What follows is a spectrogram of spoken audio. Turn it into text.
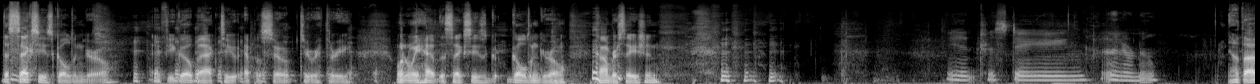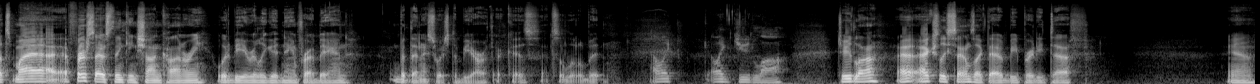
The sexiest golden girl. If you go back to episode two or three, when we have the sexiest golden girl conversation. Interesting. I don't know. No thoughts. My at first I was thinking Sean Connery would be a really good name for a band, but then I switched to Bea Arthur because that's a little bit. I like I like Jude Law. Jude Law. That actually sounds like that would be pretty tough. Yeah,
